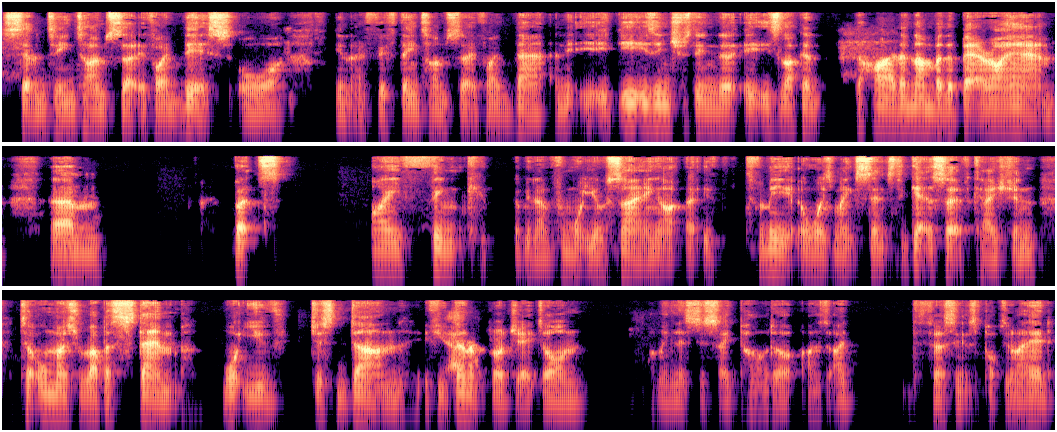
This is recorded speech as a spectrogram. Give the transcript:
17 times certified this or you know 15 times certified that. And it, it is interesting that it is like a the higher the number the better i am. Um but i think you know from what you're saying it, for me it always makes sense to get a certification to almost rubber stamp what you've just done. If you've yeah. done a project on i mean let's just say pardot I, I the first thing that's popped in my head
